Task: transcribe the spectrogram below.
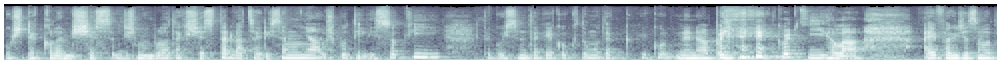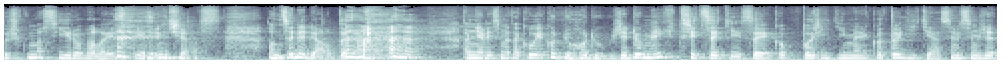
už tak kolem šest, když mi bylo tak 26, když jsem měla už po té vysoký, tak už jsem tak jako k tomu tak jako nenápadně jako tíhla. A je fakt, že jsem ho trošku masírovala jeden- čas. On se nedal teda. A měli jsme takovou jako dohodu, že do mých 30 se jako pořídíme jako to dítě. Já si myslím, že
